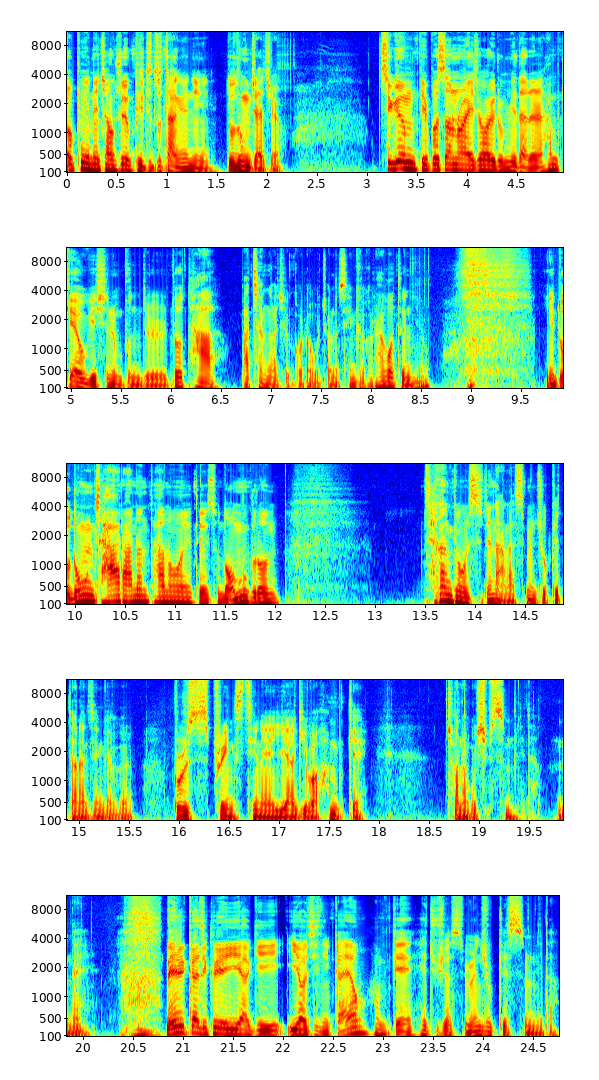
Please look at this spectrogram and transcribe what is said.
옆에 있는 장수현 PD도 당연히 노동자죠. 지금 Before Sunrise 허일후입니다를 함께하고 계시는 분들도 다 마찬가지일 거라고 저는 생각을 하거든요. 이 노동자라는 단어에 대해서 너무 그런 색안경을 쓰진 않았으면 좋겠다는 생각을 브루스 스프링스틴의 이야기와 함께 전하고 싶습니다. 네. 내일까지 그의 이야기 이어지니까요. 함께 해주셨으면 좋겠습니다.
